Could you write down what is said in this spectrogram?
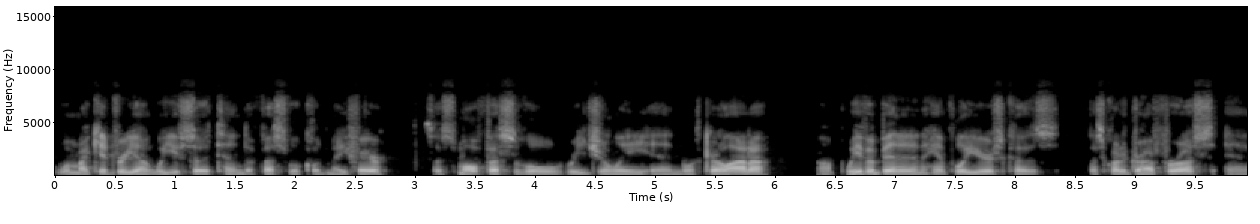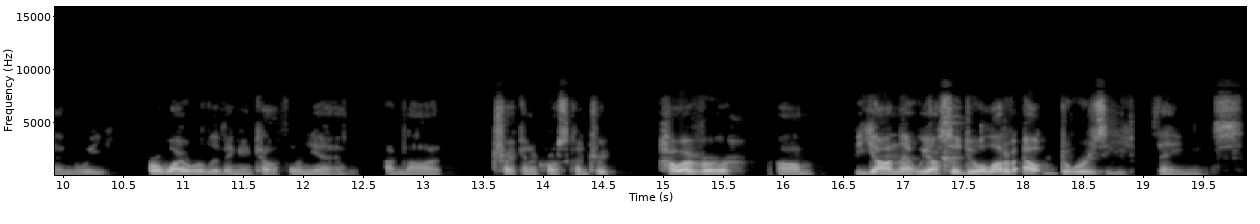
when my kids were young, we used to attend a festival called Mayfair. It's a small festival regionally in North Carolina. Um, we haven't been in a handful of years because that's quite a drive for us, and we for a while we're living in California, and I'm not trekking across country. However, um, beyond that, we also do a lot of outdoorsy things.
